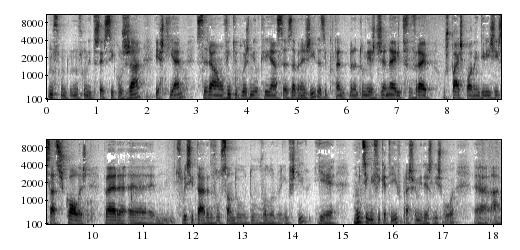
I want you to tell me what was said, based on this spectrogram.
no segundo, no segundo e terceiro ciclo já, este ano. Serão 22 mil crianças abrangidas e, portanto, durante o mês de janeiro e de fevereiro, os pais podem dirigir-se às escolas para uh, solicitar a devolução do, do valor investido e é muito significativo para as famílias de Lisboa. Há,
